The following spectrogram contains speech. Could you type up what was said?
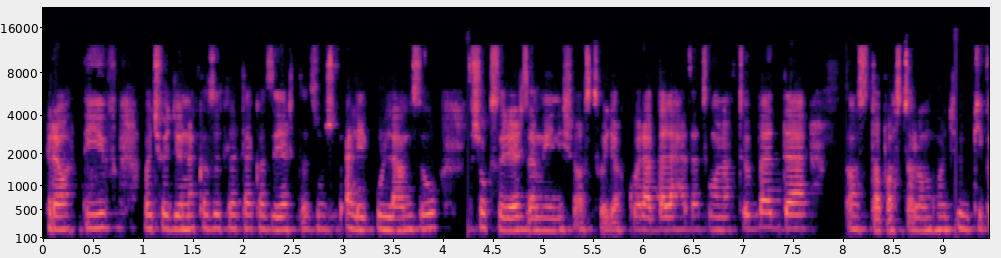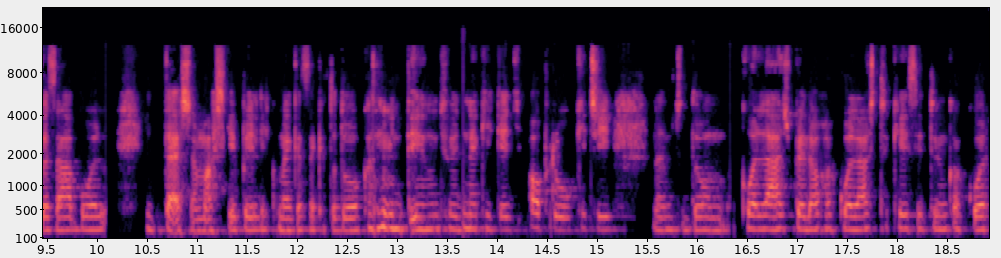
kreatív, vagy hogy jönnek az ötletek, azért az most elég hullámzó. Sokszor érzem én is azt, hogy akkor ebbe lehetett volna többet, de azt tapasztalom, hogy ők igazából teljesen másképp élik meg ezeket a dolgokat, mint én, úgyhogy nekik egy apró, kicsi, nem tudom, kollás, például ha kollást készítünk, akkor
